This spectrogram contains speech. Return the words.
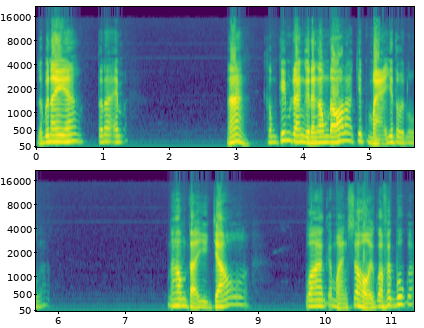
Rồi bữa nay á, tôi nói em à, không kiếm ra người đàn ông đó đó, chết mẹ với tôi luôn á. Nó không tại vì cháu qua cái mạng xã hội qua Facebook á.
